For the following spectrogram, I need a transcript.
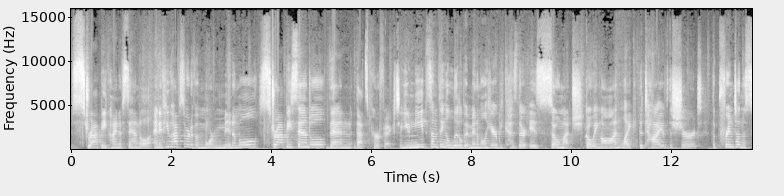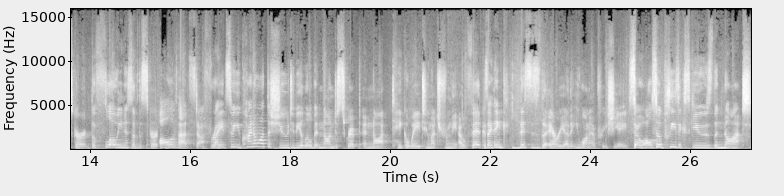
strappy kind of sandal. And if you have sort of a more minimal strappy sandal, then that's perfect. You need something a little bit minimal here because there is so much going on, like the tie of the shirt, the print on the skirt, the flowiness of the skirt, all of that stuff, right? So you kind of want the shoe to be a little bit nondescript and not take away too much from the outfit because I think this is the area that you want to appreciate. So also please excuse the knot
